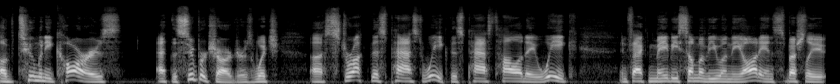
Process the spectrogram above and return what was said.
of too many cars at the superchargers which uh, struck this past week this past holiday week in fact, maybe some of you in the audience, especially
